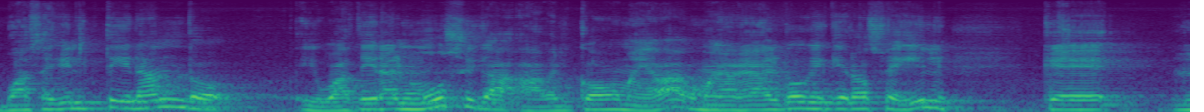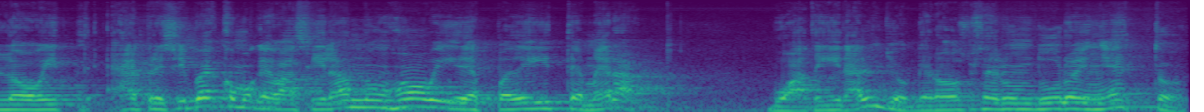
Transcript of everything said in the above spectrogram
voy a seguir tirando y voy a tirar música a ver cómo me va, como es algo que quiero seguir, que lo al principio es como que vacilando un hobby y después dijiste, mira, voy a tirar, yo quiero ser un duro en esto.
